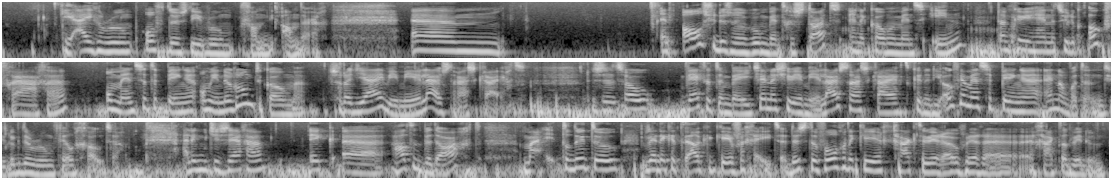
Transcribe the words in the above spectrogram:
je eigen room of dus die room van die ander. Um, en als je dus een room bent gestart en er komen mensen in, dan kun je hen natuurlijk ook vragen om mensen te pingen om in de room te komen. Zodat jij weer meer luisteraars krijgt. Dus zo werkt het een beetje. En als je weer meer luisteraars krijgt, kunnen die ook weer mensen pingen. En dan wordt natuurlijk de room veel groter. En ik moet je zeggen, ik uh, had het bedacht. Maar tot nu toe ben ik het elke keer vergeten. Dus de volgende keer ga ik er weer over, uh, ga ik dat weer doen.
